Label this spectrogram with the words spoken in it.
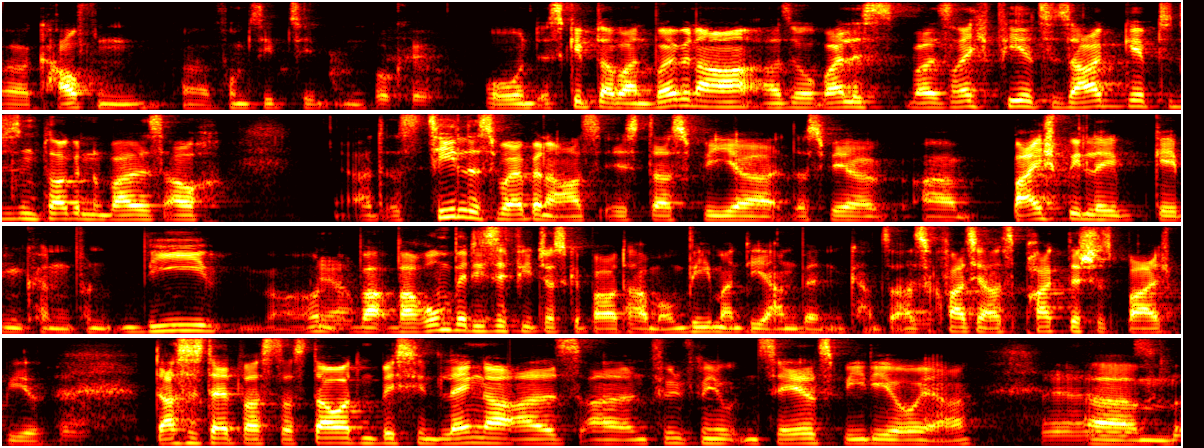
äh, kaufen äh, vom 17. Okay. Und es gibt aber ein Webinar, also weil es, weil es recht viel zu sagen gibt zu diesem Plugin und weil es auch das Ziel des Webinars ist, dass wir, dass wir äh, Beispiele geben können, von wie und ja. wa warum wir diese Features gebaut haben und wie man die anwenden kann. Also ja. quasi als praktisches Beispiel. Ja. Das ist etwas, das dauert ein bisschen länger als ein 5 Minuten Sales-Video, ja. Ähm,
